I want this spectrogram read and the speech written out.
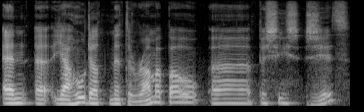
en eh, ja, hoe dat met de Ramapo precies zit.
